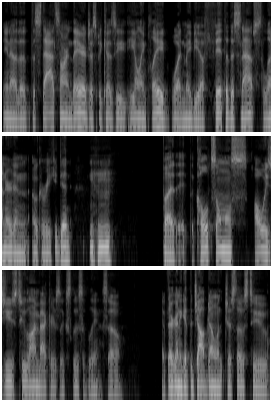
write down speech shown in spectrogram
you know the the stats aren't there just because he he only played what maybe a fifth of the snaps Leonard and Okariki did. Mm-hmm. But it, the Colts almost always use two linebackers exclusively, so if they're going to get the job done with just those two,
